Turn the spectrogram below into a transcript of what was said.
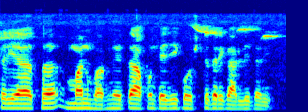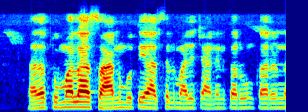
तरी असं मन भरून येतं. आपण त्याची गोष्ट तरी काढली तरी. दादा तुम्हाला सहानुभूती असेल माझ्या चॅनल करून कारण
